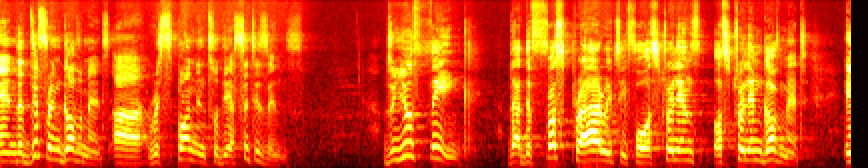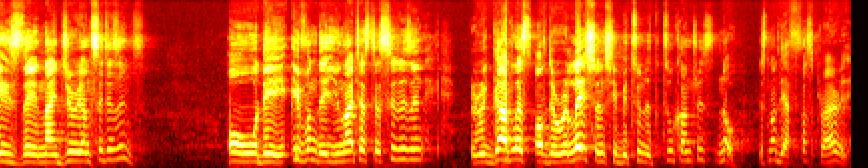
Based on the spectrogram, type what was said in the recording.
And the different governments are responding to their citizens. Do you think that the first priority for Australians, Australian government is the Nigerian citizens? Or the, even the United States citizen, regardless of the relationship between the two countries? No, it's not their first priority.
